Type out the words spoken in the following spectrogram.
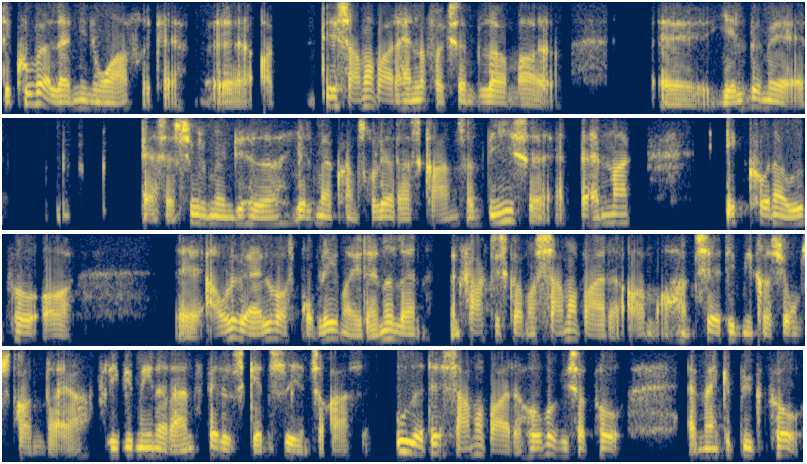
Det kunne være lande i Nordafrika. Øh, og det samarbejde handler for eksempel om at øh, hjælpe med at deres asylmyndigheder, hjælpe med at kontrollere deres grænser, vise, at Danmark ikke kun er ude på at øh, aflevere alle vores problemer i et andet land, men faktisk om at samarbejde om at håndtere de migrationsstrømme, der er. Fordi vi mener, at der er en fælles gensidig interesse. Ud af det samarbejde håber vi så på, at man kan bygge på,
